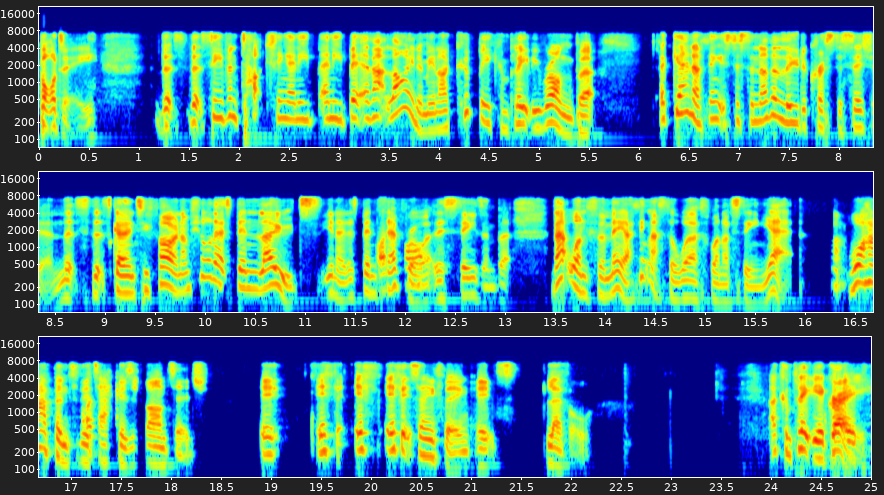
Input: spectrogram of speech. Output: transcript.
body that's that's even touching any any bit of that line. I mean, I could be completely wrong, but again, I think it's just another ludicrous decision that's that's going too far. And I'm sure there's been loads, you know, there's been I several can't- this season, but that one for me, I think that's the worst one I've seen yet. What happened to the attacker's advantage? It if if if it's anything, it's level. I completely agree.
